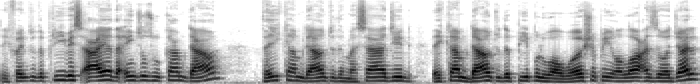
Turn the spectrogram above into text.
referring to the previous ayah, the angels who come down, they come down to the masajid, they come down to the people who are worshipping Allah Azza wa Jal,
